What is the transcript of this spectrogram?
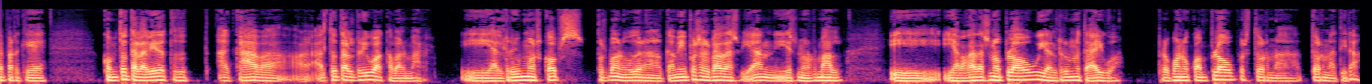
eh? perquè com tota la vida tot acaba, el, tot el riu acaba al mar. I el riu molts cops, doncs, bueno, durant el camí doncs, es va desviant i és normal. I, I a vegades no plou i el riu no té aigua. Però bueno, quan plou doncs, torna, torna a tirar.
